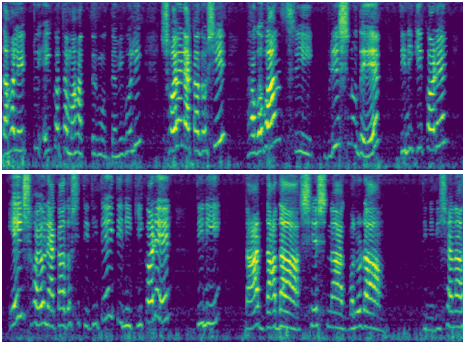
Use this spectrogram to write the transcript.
তাহলে একটু এই কথা মাহাত্মের মধ্যে আমি বলি, স্বয়ন একাদশী, ভগবান শ্রী বিষ্ণুদেব, তিনি কি করেন? এই স্বয়ন একাদশী তিথিতেই তিনি কি করেন? তিনি তার দাদা শেষনাগ বলরাম, তিনি বিছানা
